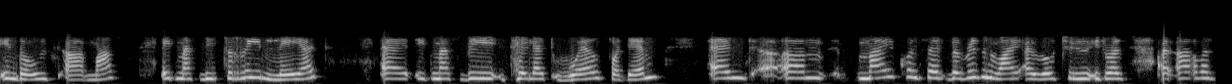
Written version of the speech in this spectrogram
in those uh, masks. It must be three layered. Uh, it must be tailored well for them. And um, my concern, the reason why I wrote to you, it was I, I was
